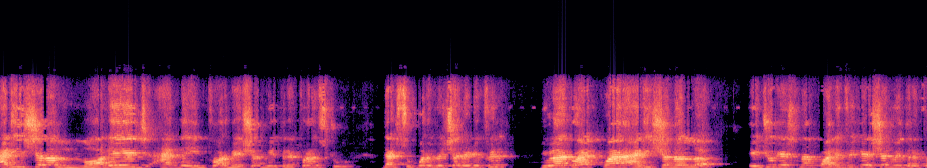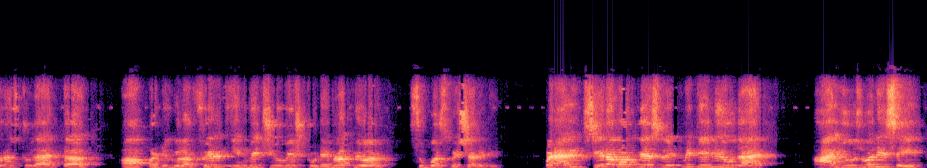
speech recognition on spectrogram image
additional knowledge and the information with reference to that super specialty field. You will have to acquire additional uh, educational qualification with reference to that uh, uh, particular field in which you wish to develop your super specialty. But having said about this, let me tell you that I usually say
